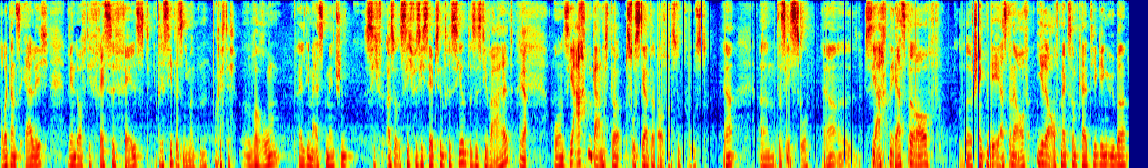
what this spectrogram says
Aber ganz ehrlich, wenn du auf die Fresse fällst, interessiert das niemanden. Richtig. Warum? Weil die meisten Menschen sich, also sich für sich selbst interessieren, das ist die Wahrheit. Ja. Und sie achten gar nicht so sehr darauf, was du tust. Ja, ähm, das ist so. Ja, sie achten erst darauf oder schenken dir erst eine auf, ihre Aufmerksamkeit dir gegenüber,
